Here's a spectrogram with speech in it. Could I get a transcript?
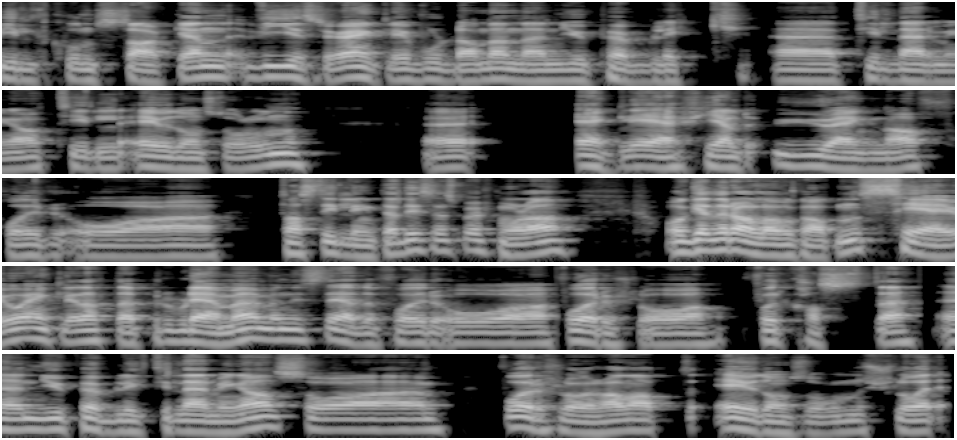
Bildkunst-saken viser jo egentlig hvordan denne New Public-tilnærminga eh, til EU-domstolen eh, egentlig er helt uegna for å ta stilling til disse spørsmåla. Og generaladvokaten ser jo egentlig dette problemet, men i stedet for å foreslå å forkaste eh, New Public-tilnærminga, så eh, foreslår han at EU-domstolen slår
